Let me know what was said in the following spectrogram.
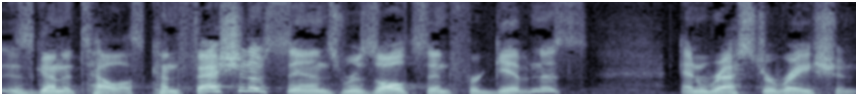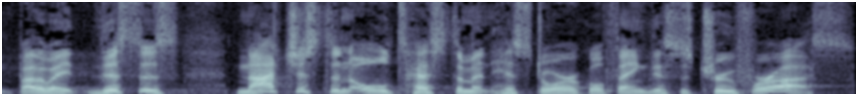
is going to tell us confession of sins results in forgiveness and restoration. By the way, this is not just an Old Testament historical thing, this is true for us.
